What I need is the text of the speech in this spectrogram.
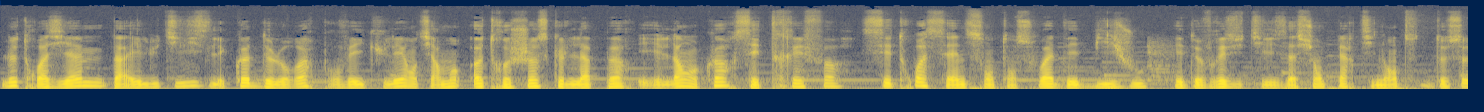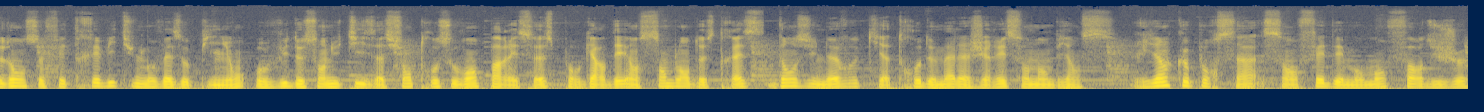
Le troisième, bah il utilise les codes de l'horreur pour véhiculer entièrement autre chose que de la peur, et là encore c'est très fort. Ces trois scènes sont en soi des bijoux et de vraies utilisations pertinentes, de ce dont on se fait très vite une mauvaise opinion au vu de son utilisation trop souvent paresseuse pour garder un semblant de stress dans une œuvre qui a trop de mal à gérer son ambiance. Rien que pour ça, ça en fait des moments forts du jeu,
